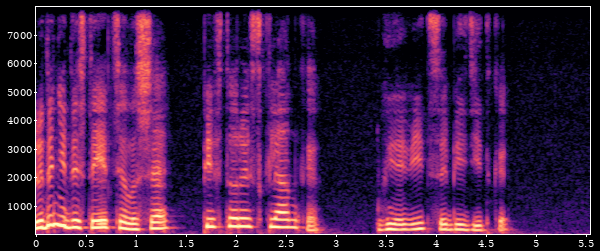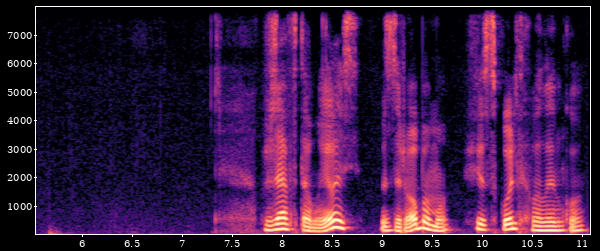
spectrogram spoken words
людині дістається лише півтори склянки. Уявіть собі, дітки. Вже втомились? Зробимо фізкульт хвилинку.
